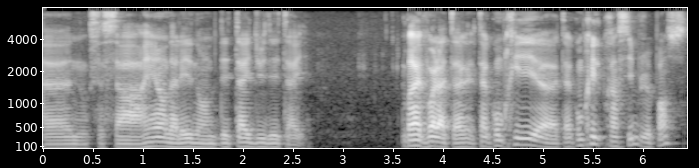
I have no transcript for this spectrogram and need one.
donc, ça sert à rien d'aller dans le détail du détail. Bref, voilà, tu as, compris, as compris le principe, je pense.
